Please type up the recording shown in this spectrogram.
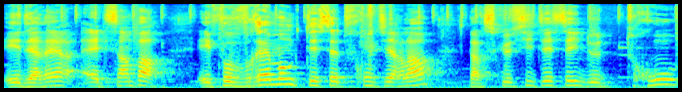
et derrière être sympa. Et il faut vraiment que tu aies cette frontière-là parce que si tu essayes de trop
